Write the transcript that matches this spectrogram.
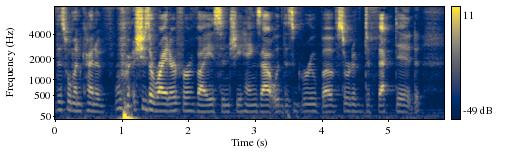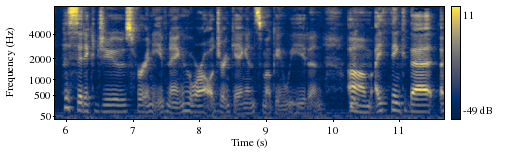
this woman kind of she's a writer for Vice and she hangs out with this group of sort of defected Hasidic Jews for an evening who are all drinking and smoking weed and um, I think that a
